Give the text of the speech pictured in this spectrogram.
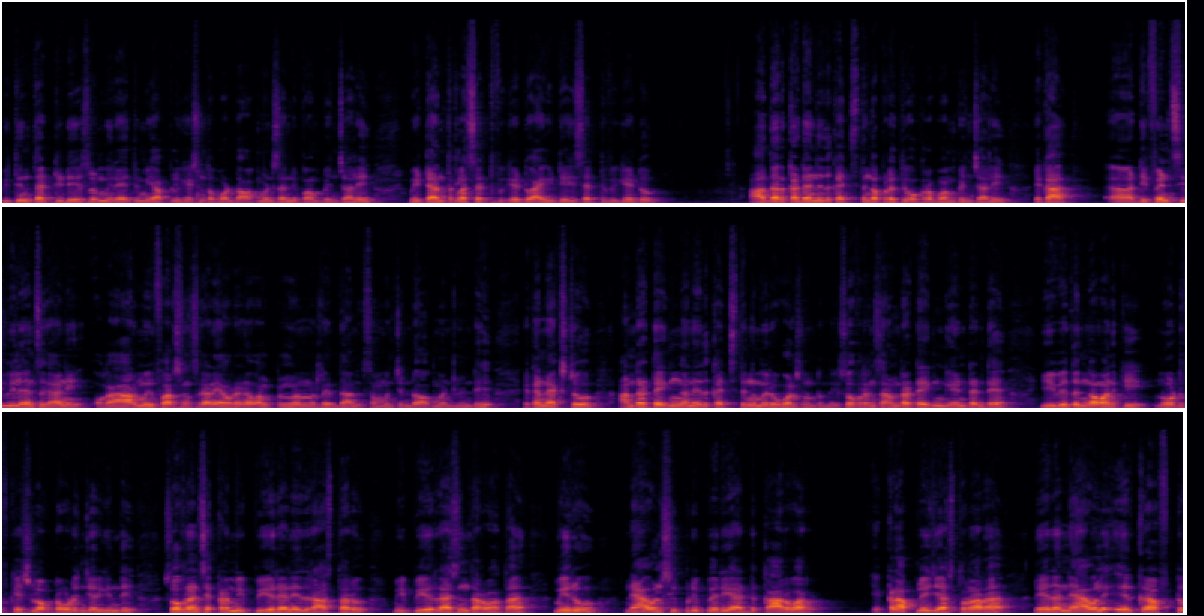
విత్ ఇన్ థర్టీ డేస్లో మీరైతే మీ అప్లికేషన్తో పాటు డాక్యుమెంట్స్ అన్ని పంపించాలి. మీ tenth class certificate ITI certificate Aadhaar card అనేది ఖచ్చితంగా ప్రతి ఒక్కరు పంపించాలి. ఇక డిఫెన్స్ సివిలియన్స్ కానీ ఒక ఆర్మీ పర్సన్స్ కానీ ఎవరైనా వాళ్ళ పిల్లలు ఉన్నట్లయితే దానికి సంబంధించిన డాక్యుమెంట్లు అండి. ఇక నెక్స్ట్ అండర్టేకింగ్ అనేది ఖచ్చితంగా మీరు ఇవ్వాల్సి ఉంటుంది. సో ఫ్రెండ్స్ అండర్టేకింగ్ ఏంటంటే ఈ విధంగా మనకి నోటిఫికేషన్లో ఒకటి అవ్వడం జరిగింది. సో ఫ్రెండ్స్ ఇక్కడ మీ పేరు అనేది రాస్తారు. మీ పేరు రాసిన తర్వాత మీరు naval ship repair yard Karwar ఎక్కడ అప్లై చేస్తున్నారా? లేదా నేవల్ ఎయిర్క్రాఫ్ట్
